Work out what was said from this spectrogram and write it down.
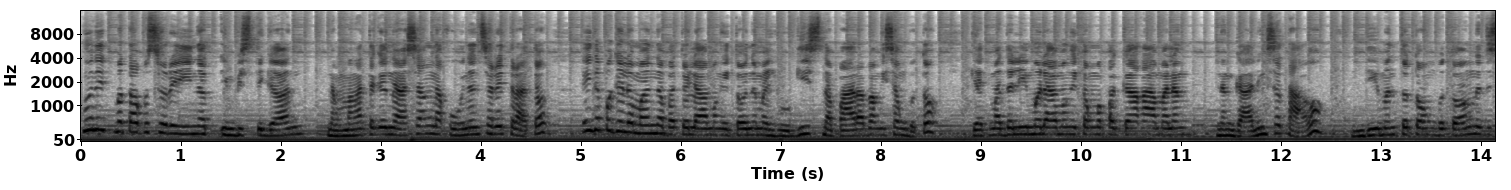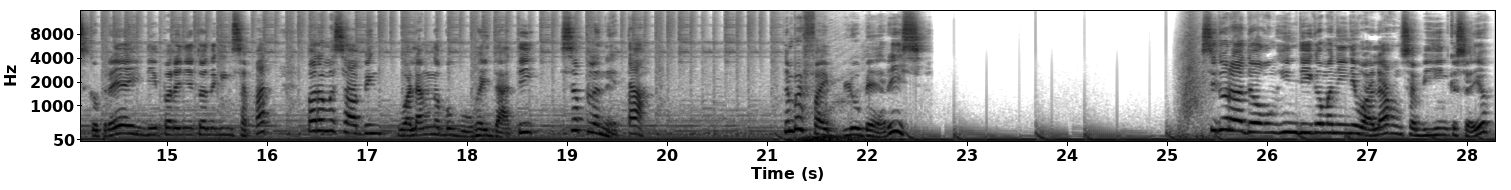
Ngunit matapos suriin at imbestigahan ng mga taga-NASA ang nakunan sa retrato, ay napagalaman na bato lamang ito na may hugis na para bang isang buto. Kaya't madali mo lamang itong mapagkakamalang nang galing sa tao. Hindi man totoong buto ang nadiskubre ay hindi pa rin ito naging sapat para masabing walang nabubuhay dati sa planeta. Number 5, blueberries. Sigurado akong hindi ka maniniwala kung sabihin ko sa iyo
